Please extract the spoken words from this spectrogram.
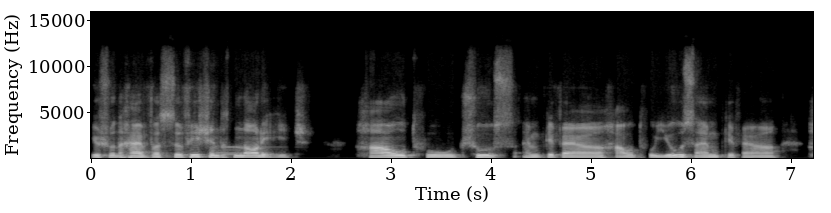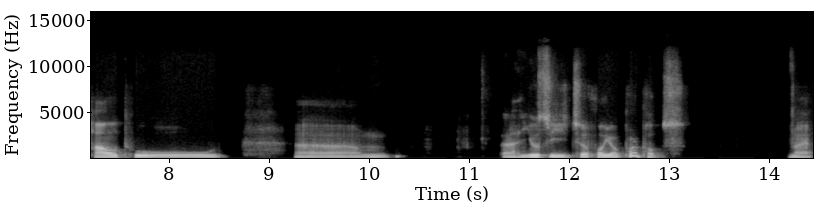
you should have a sufficient knowledge how to choose amplifier, how to use amplifier, how to um, uh, use it for your purpose, right?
